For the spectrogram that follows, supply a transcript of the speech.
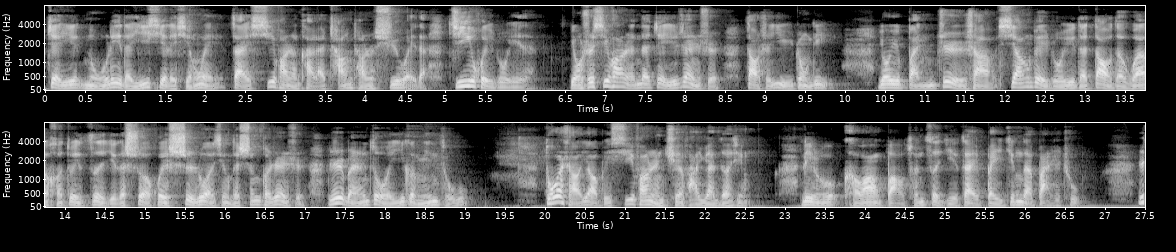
这一努力的一系列行为，在西方人看来常常是虚伪的、机会主义的。有时西方人的这一认识倒是一语中的。由于本质上相对主义的道德观和对自己的社会示弱性的深刻认识，日本人作为一个民族，多少要比西方人缺乏原则性。例如渴望保存自己在北京的办事处。日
